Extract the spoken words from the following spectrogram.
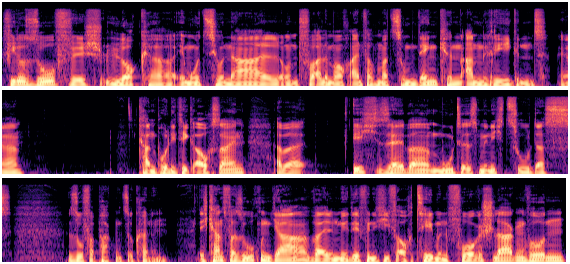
philosophisch, locker, emotional und vor allem auch einfach mal zum Denken anregend. Ja? Kann Politik auch sein, aber ich selber mute es mir nicht zu, das so verpacken zu können. Ich kann es versuchen, ja, weil mir definitiv auch Themen vorgeschlagen wurden,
